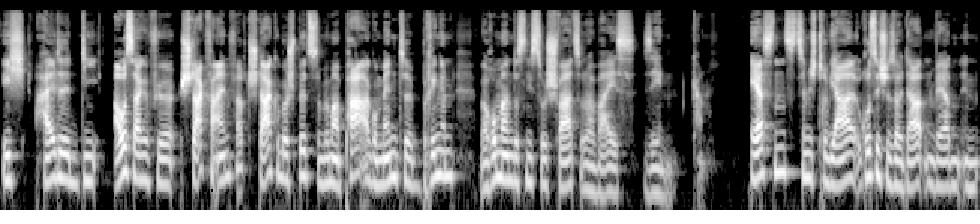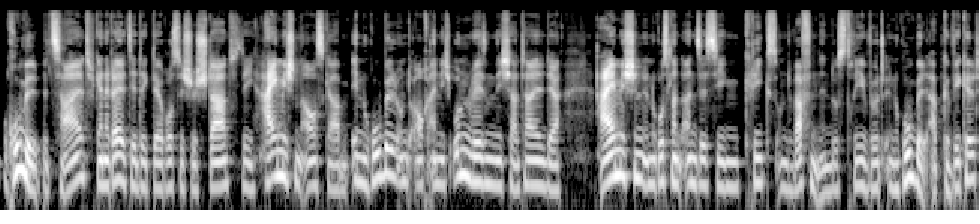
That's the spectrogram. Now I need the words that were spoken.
Ich halte die Aussage für stark vereinfacht, stark überspitzt und will mal ein paar Argumente bringen, warum man das nicht so schwarz oder weiß sehen kann. Erstens, ziemlich trivial, russische Soldaten werden in Rubel bezahlt. Generell tätigt der russische Staat die heimischen Ausgaben in Rubel und auch ein nicht unwesentlicher Teil der heimischen in Russland ansässigen Kriegs- und Waffenindustrie wird in Rubel abgewickelt.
